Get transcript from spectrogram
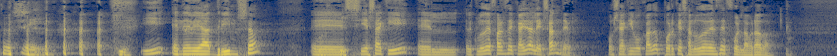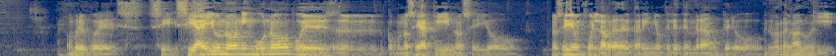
Sí. Y NBA Dreamsa, eh, si es aquí el, el club de fans de Kyle Alexander. O se ha equivocado porque saluda desde Fuenlabrada. Hombre, pues si, si hay uno o ninguno, pues eh, como no sé aquí, no sé yo. No sé yo en Fuenlabrada el cariño que le tendrán, pero. Menudo pero regalo, ¿eh?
